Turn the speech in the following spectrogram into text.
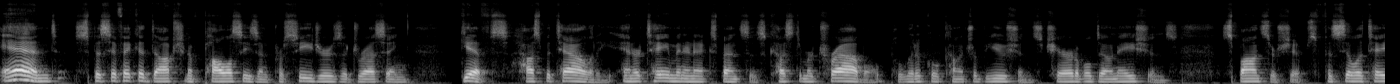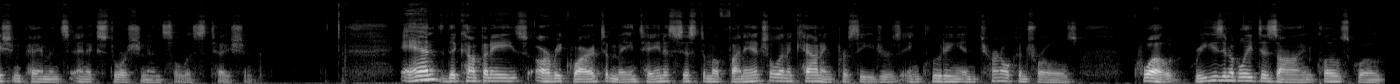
and specific adoption of policies and procedures addressing gifts, hospitality, entertainment and expenses, customer travel, political contributions, charitable donations, sponsorships, facilitation payments, and extortion and solicitation. And the companies are required to maintain a system of financial and accounting procedures, including internal controls, quote, reasonably designed, close quote,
